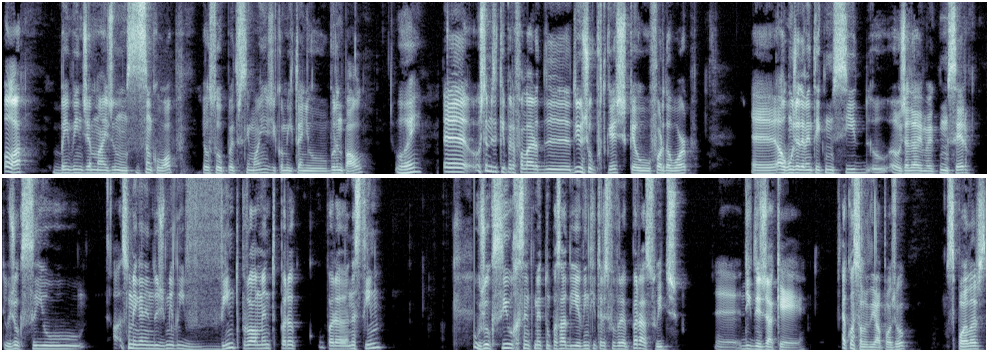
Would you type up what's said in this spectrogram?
Olá, bem-vindos a mais um Sessão Co-op. Eu sou o Pedro Simões e comigo tenho o Bruno Paulo. Oi. Uh, hoje estamos aqui para falar de, de um jogo português que é o For the Warp. Uh, alguns já devem ter conhecido, ou já devem conhecer. O jogo saiu, se não me engano, em 2020, provavelmente para, para, na Steam. O jogo saiu recentemente, no passado dia 23 de fevereiro, para a Switch. Uh, digo desde já que é a console ideal para o jogo spoilers.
